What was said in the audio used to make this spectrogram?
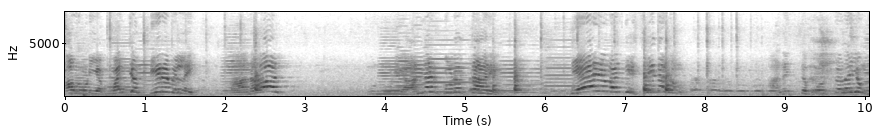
அவருடைய பஞ்சம் தீரவில்லை. ஆனால் உன்னுடைய அண்ணன் கொடுத்தாரே. ஏழு வண்டி சீதனம் அனைத்து பொருட்களையும்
